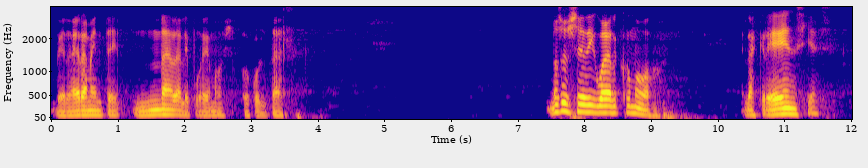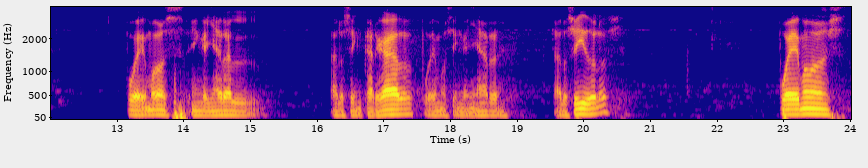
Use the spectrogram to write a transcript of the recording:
verdaderamente nada le podemos ocultar. No sucede igual como las creencias, podemos engañar al, a los encargados, podemos engañar a los ídolos, podemos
